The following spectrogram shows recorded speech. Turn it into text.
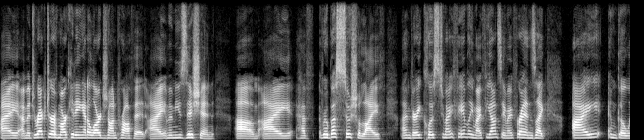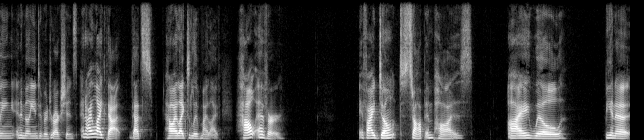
I am a director of marketing at a large nonprofit. I am a musician. Um, I have a robust social life. I'm very close to my family, my fiance, my friends. Like I am going in a million different directions, and I like that. That's how I like to live my life. However, if I don't stop and pause, I will be in a,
